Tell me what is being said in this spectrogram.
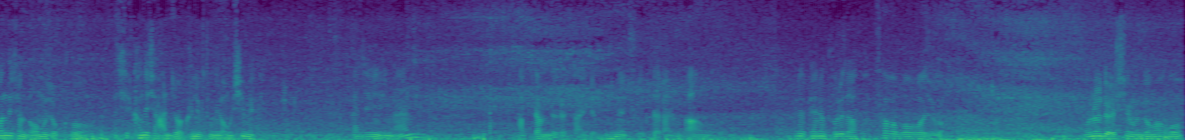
컨디션 너무 좋고 사실 컨디션 안 좋아 근육통이 너무 심해 하지만 앞담들을 다 이제 혼내주겠다라는 마음으로 근데 배는 부르다 사과 먹어가지고 오늘도 열심히 운동하고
